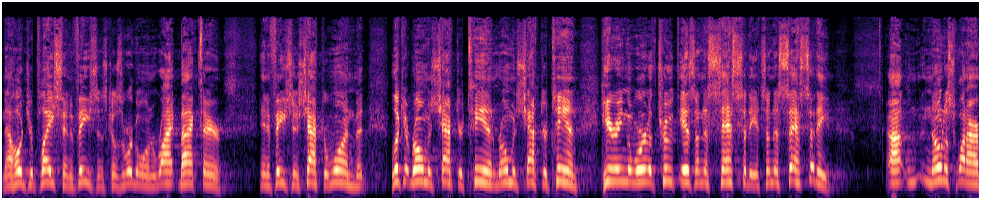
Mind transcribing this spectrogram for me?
Now hold your place in Ephesians because we're going right back there in Ephesians chapter 1. But look at Romans chapter 10. Romans chapter 10. Hearing the word of truth is a necessity. It's a necessity. Uh, notice what our,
